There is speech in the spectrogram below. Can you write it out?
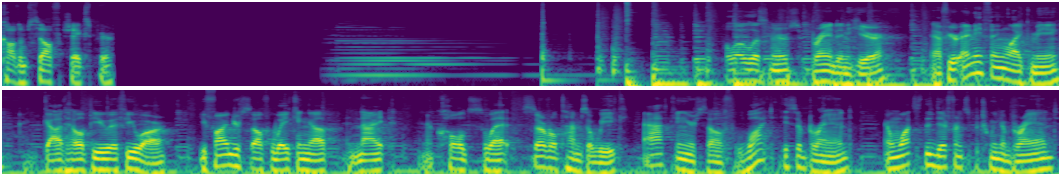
called himself Shakespeare. Listeners. Brandon here. Now, if you're anything like me, God help you if you are, you find yourself waking up at night in a cold sweat several times a week, asking yourself, what is a brand and what's the difference between a brand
